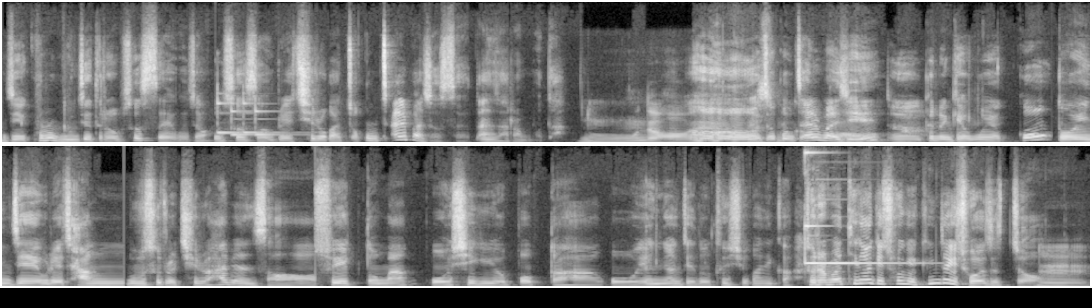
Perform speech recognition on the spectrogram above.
이제 그런 문제들 없었어요, 그죠? 없어서 우리의 치료가 조금 짧아졌어요, 딴 사람보다. 어, 근데 아, 예, 어, 조금? 짧아진 어. 어, 그런 경우에 피부였고 또 이제 우리 장 누수를 치료하면서 수액도 맞고 식이요법도 하고 영양제도 드시고 하니까 드라마틱하게 촉이 굉장히 좋아졌죠. 네.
